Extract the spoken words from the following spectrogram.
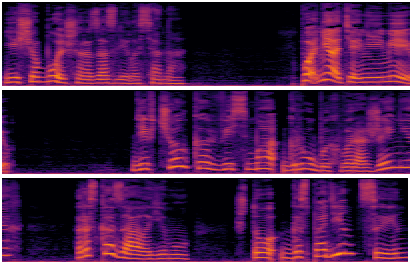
Еще больше разозлилась она. «Понятия не имею». Девчонка в весьма грубых выражениях рассказала ему, что господин Цин,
